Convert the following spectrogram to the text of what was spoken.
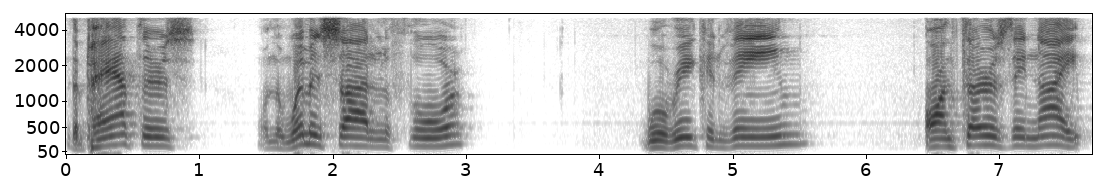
The Panthers on the women's side of the floor will reconvene on Thursday night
